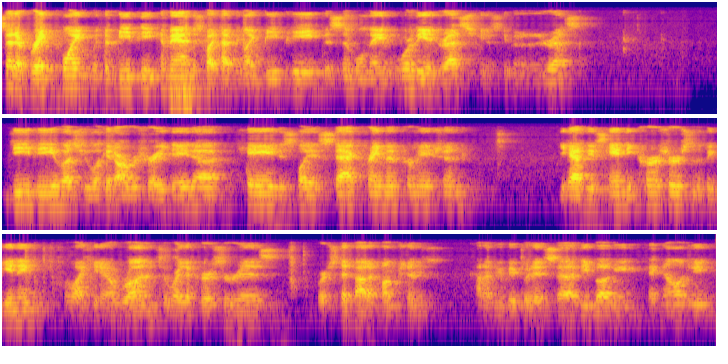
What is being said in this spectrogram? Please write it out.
set a breakpoint with the BP command just by typing like BP, the symbol name, or the address. You can just give it an address. DD lets you look at arbitrary data. K displays stack frame information. You have these handy cursors in the beginning for like, you know, run to where the cursor is, or step out of functions, kind of ubiquitous uh, debugging technology.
